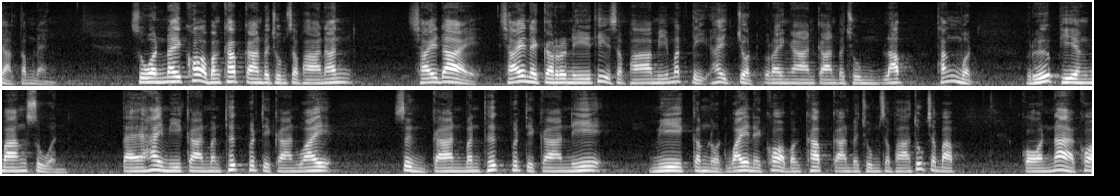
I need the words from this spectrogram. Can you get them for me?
จากตำแหน่ง ส่วนในข้อบังคับการประชุมสภานั้น ใช้ได้ใช้ในกรณีที่สภามีมติให้จดรายงานการประชุมลับ ทั้งหมด หรือเพียงบางส่วน แต่ให้มีการบันทึกพฤติการไว้ ซึ่งการบันทึกพฤติการนี้มีกำหนดไว้ในข้อบังคับการประชุมสภาทุกฉบับ ก่อนหน้าข้อ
